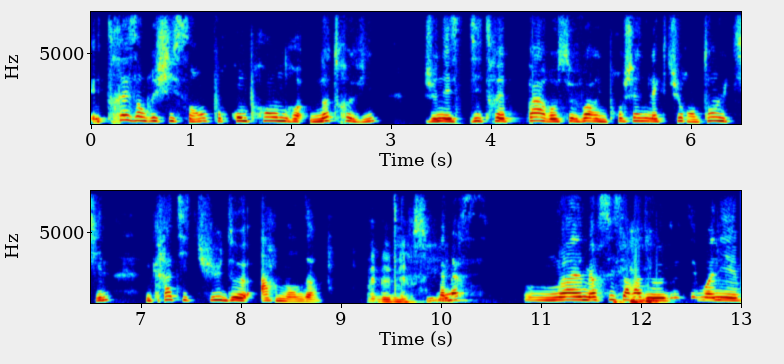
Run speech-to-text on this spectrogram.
et très enrichissant pour comprendre notre vie. Je n'hésiterai pas à recevoir une prochaine lecture en temps utile. Gratitude, Armande. Ben, merci. Bah, merci. Ouais, merci Sarah de, témoigner.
